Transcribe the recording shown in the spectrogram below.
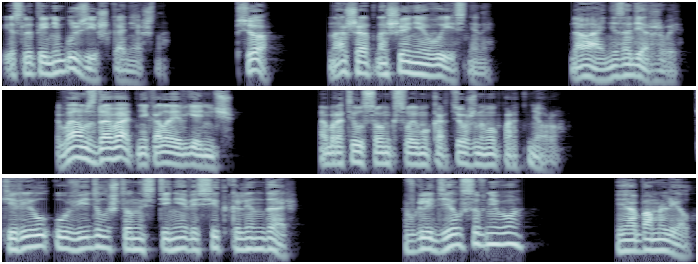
если ты не бузишь, конечно. Все, наши отношения выяснены. Давай, не задерживай. Вам сдавать, Николай Евгеньевич. Обратился он к своему картежному партнеру. Кирилл увидел, что на стене висит календарь. Вгляделся в него и обомлел.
